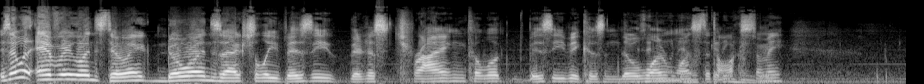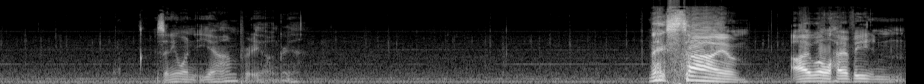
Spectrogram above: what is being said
Is that what everyone's doing? No one's actually busy. They're just trying to look busy because no Is one wants to getting talk to me. Is anyone? Yeah, I'm pretty hungry. Next time, I will have eaten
